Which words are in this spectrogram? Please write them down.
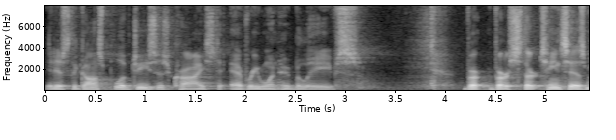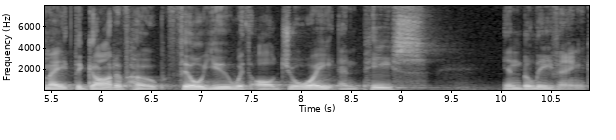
It is the gospel of Jesus Christ to everyone who believes. Verse 13 says, May the God of hope fill you with all joy and peace in believing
